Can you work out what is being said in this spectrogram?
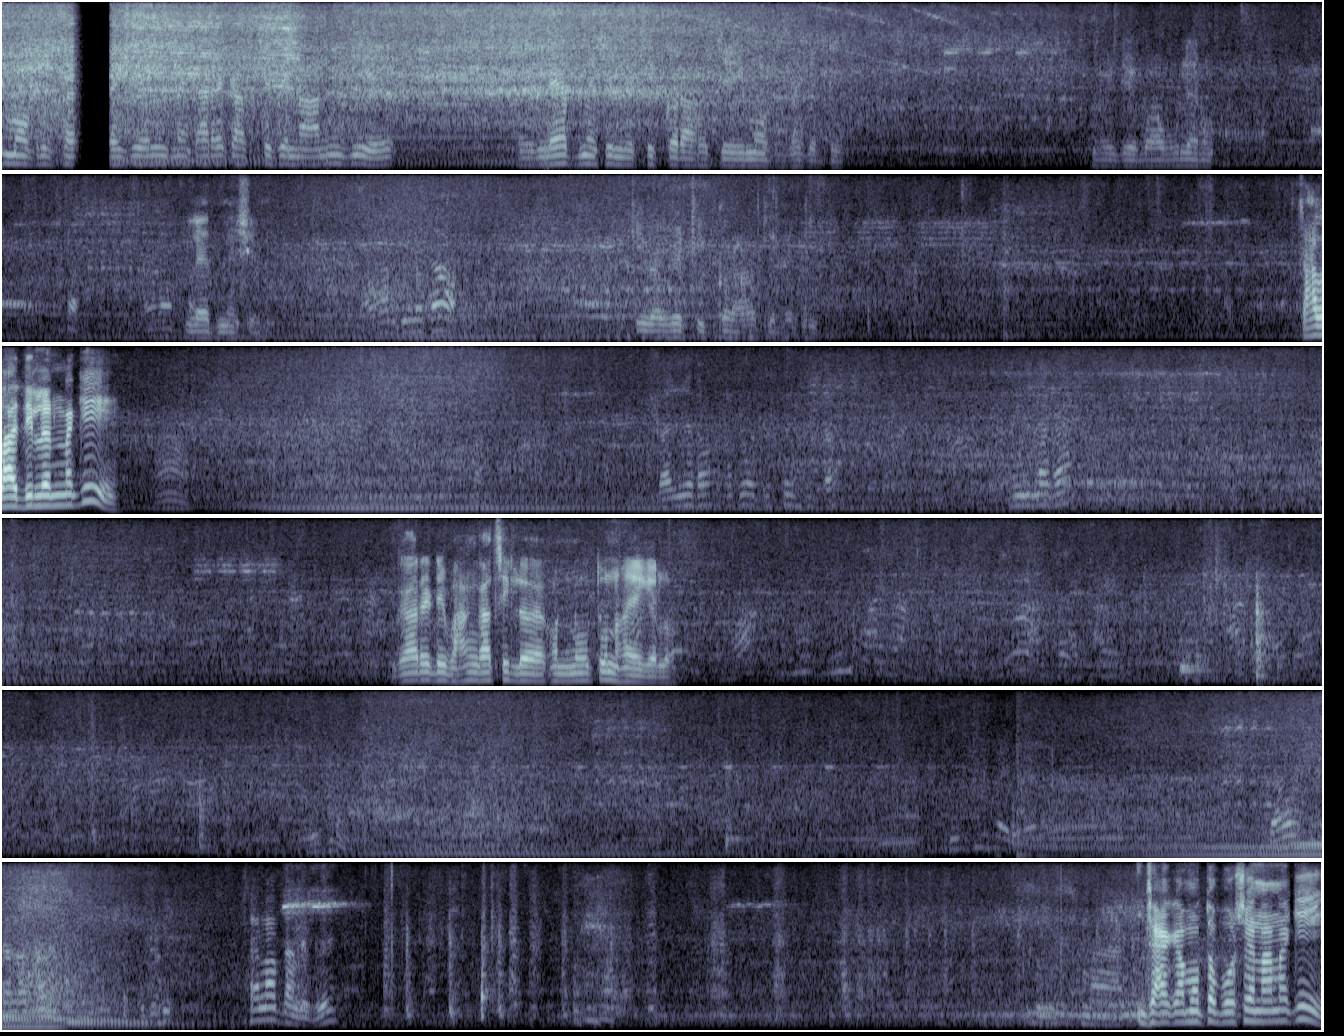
Motor cycle মেকারের কাছ থেকে না গিয়ে ল্যাব মেশিনে ঠিক করা হচ্ছে এই মোটর সাইকেলটি ওই যে বাবুলের ল্যাব মেশিন। কীভাবে ঠিক করা হচ্ছে দেখুন চালাই দিলেন নাকি? দাঁড়িয়ে দাও একটু একটু পেন্সিল দাও পেন্সিল লাগা গাড়িটি ভাঙ্গা ছিল এখন নতুন হয়ে গেল। জায়গা মতো বসে না নাকি?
